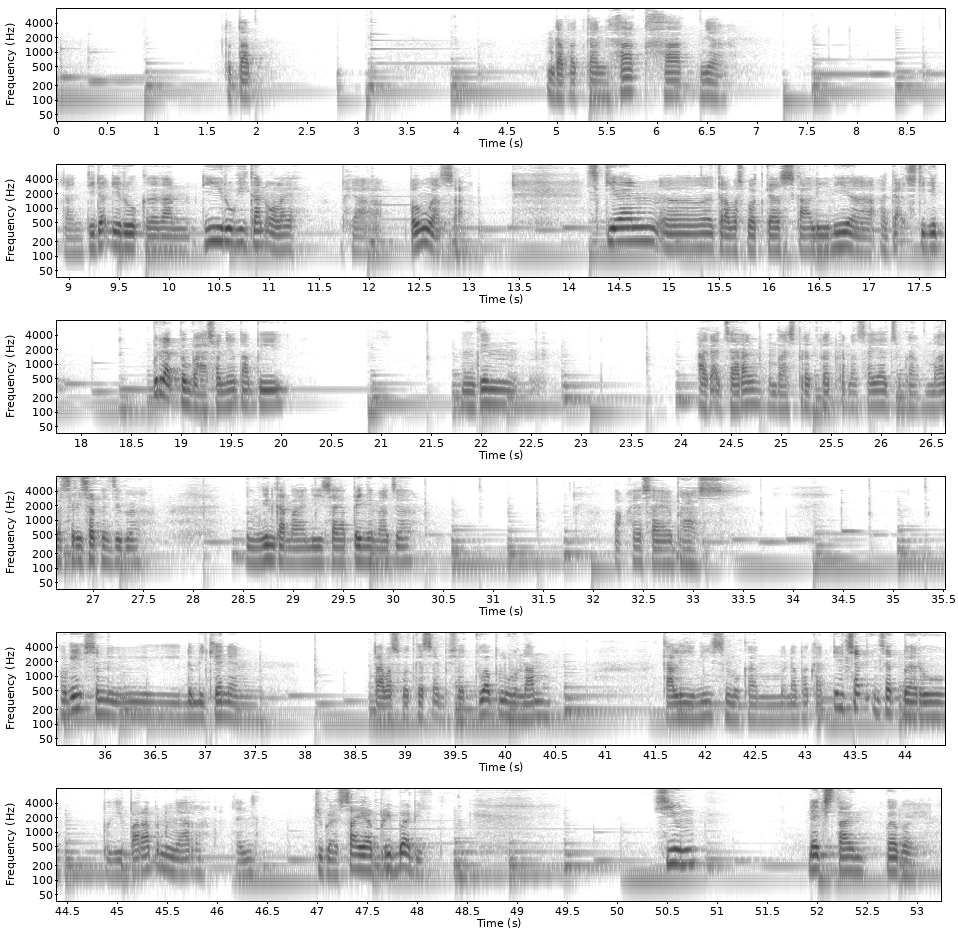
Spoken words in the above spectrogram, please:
tetap mendapatkan hak-haknya dan tidak dirugikan dirugikan oleh pihak penguasa. Sekian uh, Trapas Podcast kali ini ya agak sedikit berat pembahasannya tapi mungkin agak jarang membahas berat-berat karena saya juga males risetnya juga mungkin karena ini saya pengen aja makanya saya bahas oke demikian yang Rawas Podcast episode 26 kali ini semoga mendapatkan insight-insight baru bagi para pendengar dan juga saya pribadi See you next time. Bye bye.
